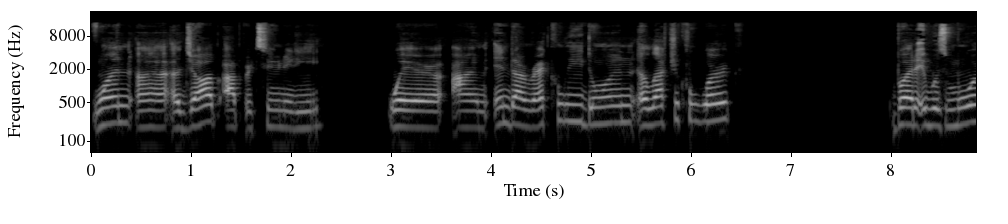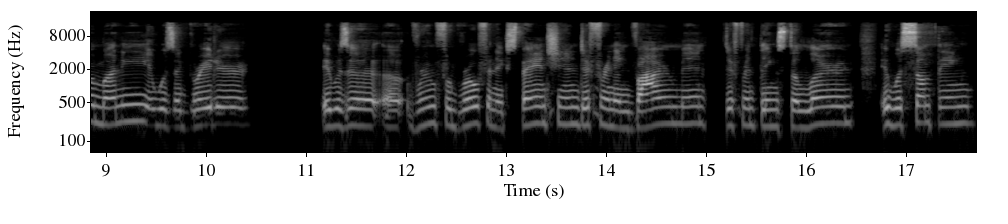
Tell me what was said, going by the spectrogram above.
One uh, a job opportunity where I'm indirectly doing electrical work, but it was more money. It was a greater it was a, a, room for growth and expansion, different environment, different things to learn. It was something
